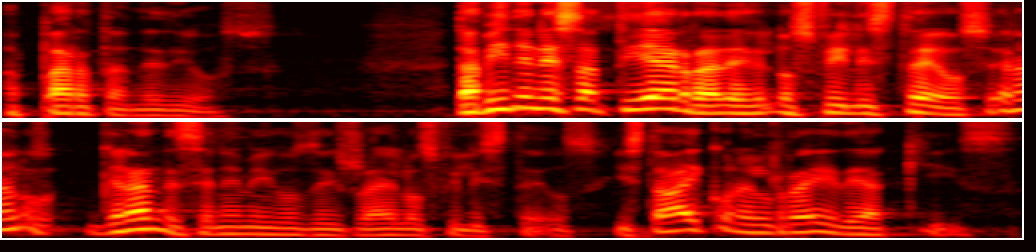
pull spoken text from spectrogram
apartan de Dios. David en esa tierra de los filisteos, eran los grandes enemigos de Israel, los filisteos, y estaba ahí con el rey de Aquís.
